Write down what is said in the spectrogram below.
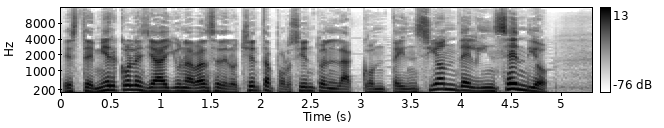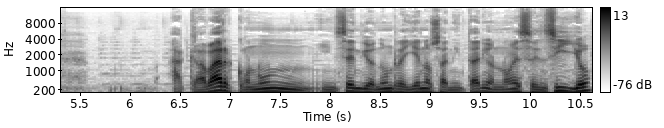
Este miércoles ya hay un avance del 80% en la contención del incendio acabar con un incendio en un relleno sanitario no es sencillo.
